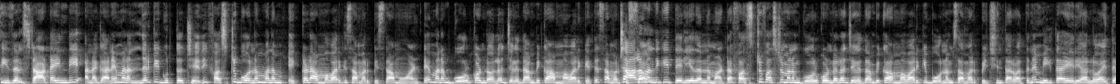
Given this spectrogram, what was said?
సీజన్ స్టార్ట్ అయింది అనగానే మనందరికీ గుర్తొచ్చేది ఫస్ట్ బోనం మనం ఎక్కడ అమ్మవారికి సమర్పిస్తాము అంటే మనం గోల్కొండలో జగదాంబిక అమ్మవారికి అయితే సమర్పి చాలా మందికి తెలియదన్నమాట. ఫస్ట్ ఫస్ట్ మనం గోల్కొండలో జగదాంబిక అమ్మవారికి బోనం సమర్పించిన తర్వాతనే మిగతా ఏరియాలో అయితే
